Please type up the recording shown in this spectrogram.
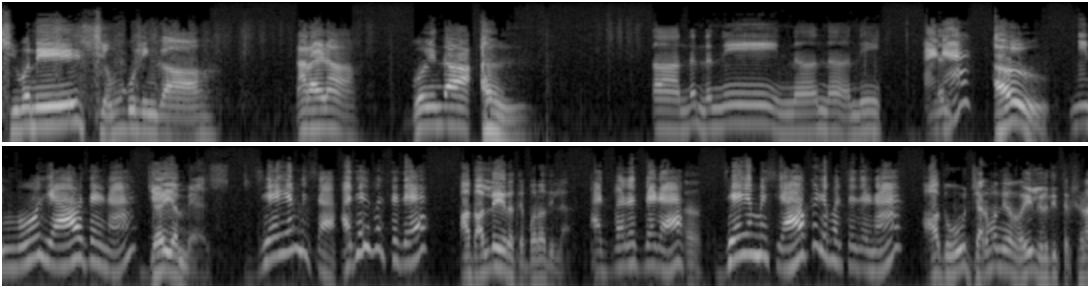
ಶಿವನೇ ಶಂಭುಲಿಂಗ. ನಾರಾಯಣ ಗೋವಿಂದ. ನಾನಾನೇ. ಅಣ್ಣ ಔ. ನಿಮ್ಮೂರ್ ಯಾವ್ದಣ್ಣ? J M S J M S ಅದೆಲ್ ಬರ್ತದೆ? ಅದು ಅಲ್ಲೇ ಇರತ್ತೆ ಬರೋದಿಲ್ಲ. ಅದ್ ಬರೋದ್ ಬೇಡ. ಜೆ ಎಂ ಎಸ್ ಯಾವ ಕಡೆ ಬರ್ತದೆ ಅಣ್ಣ? ಅದು ಜರ್ಮನಿನ ರೈಲ್ ಇಳಿದ ತಕ್ಷಣ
